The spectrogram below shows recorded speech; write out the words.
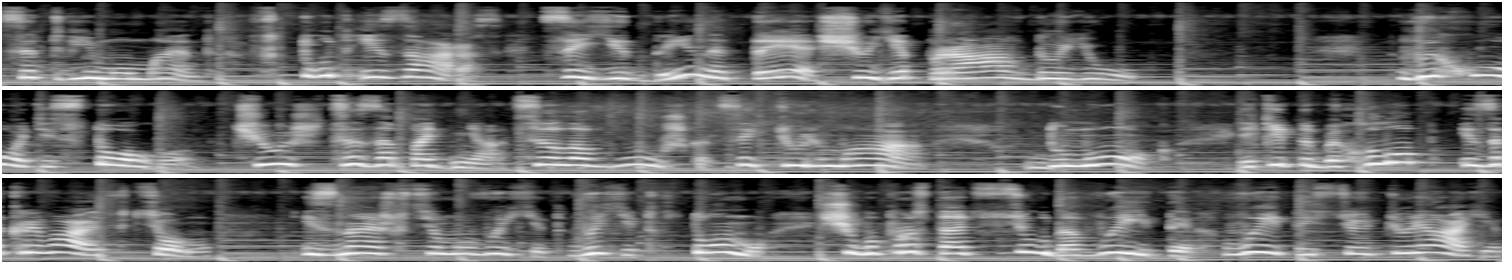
це твій момент в тут і зараз. Це єдине те, що є правдою. Виходь із того, чуєш, це западня, це ловушка, це тюрма думок, які тебе хлоп і закривають в цьому. І знаєш в цьому вихід. Вихід в тому, щоб просто отсюда вийти, вийти з цієї тюряги,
